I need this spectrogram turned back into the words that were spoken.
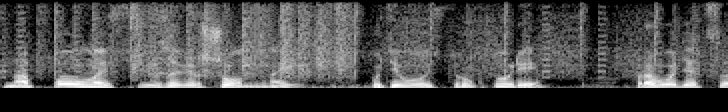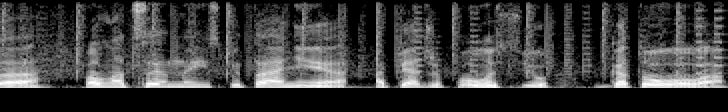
на полностью завершенной путевой структуре проводятся полноценные испытания, опять же, полностью готового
